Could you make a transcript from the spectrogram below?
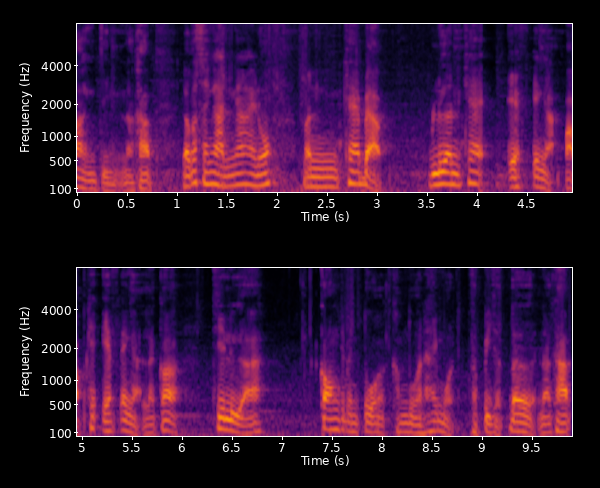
มากๆจริง ๆ นะครับ แล้วก็ใช้งานง่ายเนาะมันแค่แบบเลื่อนแค่ F เองอะปรับแค่ F เองอะแล้วก็ที่เหลือกล้องจะเป็นตัวคำนวณให้หมดสปีดชัตเตอร์นะครับ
